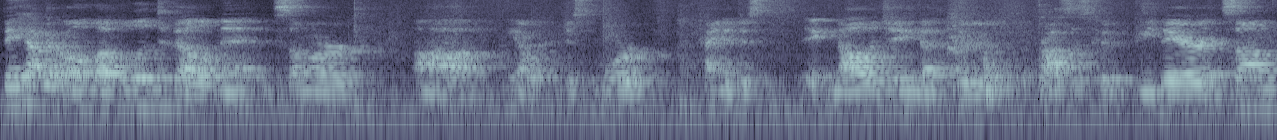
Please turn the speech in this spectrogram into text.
They have their own level of development, and some are, um, you know, just more kind of just acknowledging that the, process could be there, and some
